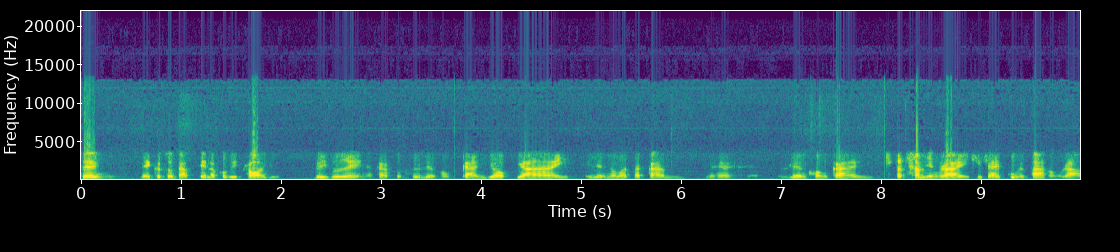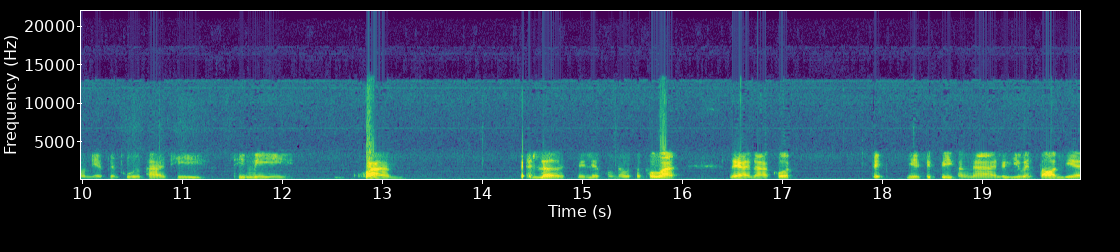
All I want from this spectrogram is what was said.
ซึ่งในกระทรวงต่างประเทศเราก็วิเคราะห์อยู่เรื่อยๆนะครับ ก็คือเรื่องของการโยกย้ายในเรื่องนวัตกรรมนะฮะเรื่องของการจะทำอย่างไรที่จะให้ภูมิภาคของเราเนี่ย เป็นภูมิภาคที่ที่มี ความเป็นเลิศในเรื่องของนวัตกรรมเพราะว่าในอนาคตสิบยี่สิบปีข้างหน้า หรืออีเวนตอนเนี้ย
